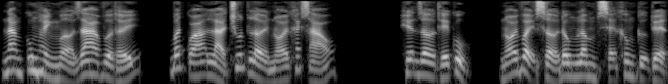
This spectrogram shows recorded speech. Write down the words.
Nam cung hành mở ra vừa thấy, bất quá là chút lời nói khách sáo. Hiện giờ thế cục, nói vậy sở đông lâm sẽ không cự tuyệt.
